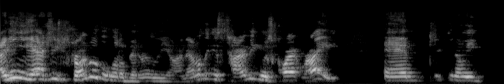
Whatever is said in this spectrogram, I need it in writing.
I think he actually struggled a little bit early on. I don't think his timing was quite right. And, you know, he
